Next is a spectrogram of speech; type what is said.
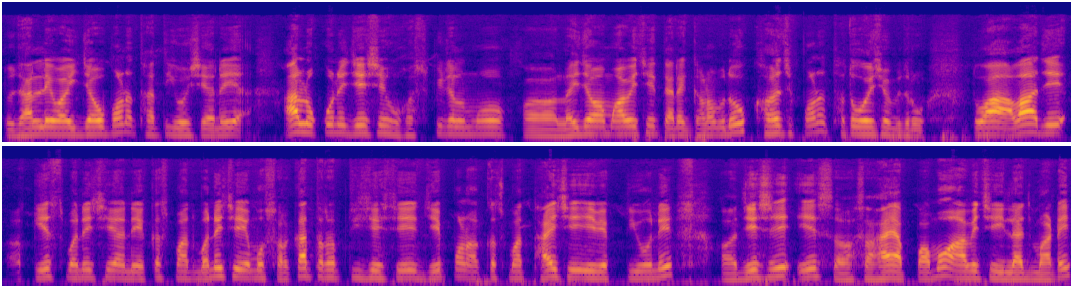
તો જાન લેવા ઈજાઓ પણ થતી હોય છે. અને આ લોકોને જે છે હોસ્પિટલમાં લઈ જવામાં આવે છે, ત્યારે ઘણો બધો ખર્ચ પણ થતો હોય છે મિત્રો. તો આ આવા જે કેસ બને છે અને અકસ્માત બને છે, એમાં સરકાર તરફથી જે છે, જે પણ અકસ્માત થાય છે એ વ્યક્તિઓને જે છે એ સહાય આપવામાં આવે છે ઈલાજ માટે.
